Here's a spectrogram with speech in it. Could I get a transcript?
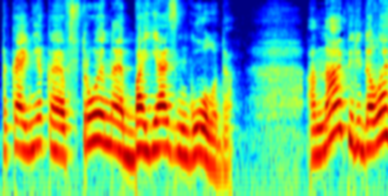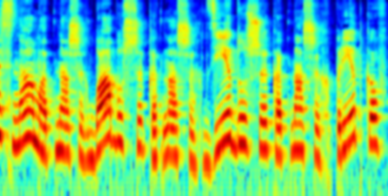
такая некая встроенная боязнь голода. Она передалась нам от наших бабушек, от наших дедушек, от наших предков.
